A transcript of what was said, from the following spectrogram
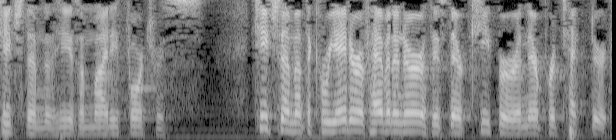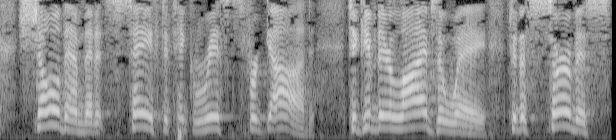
Teach them that He is a mighty fortress. Teach them that the Creator of heaven and earth is their keeper and their protector. Show them that it's safe to take risks for God, to give their lives away to the service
